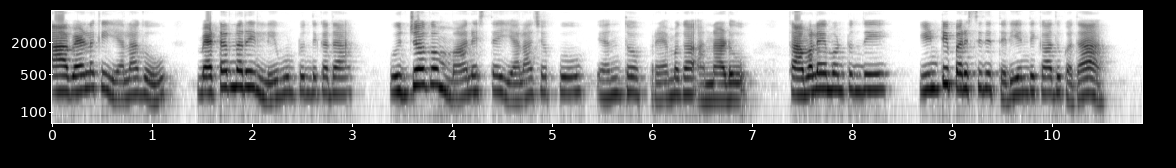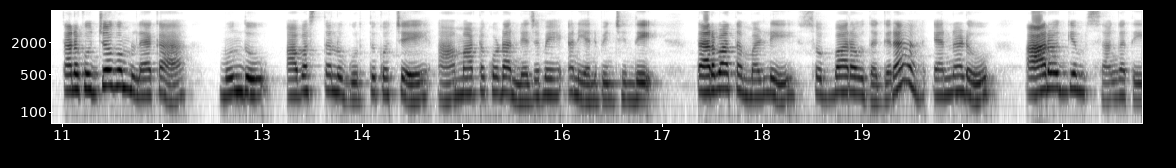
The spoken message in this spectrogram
ఆ వేళకి ఎలాగూ మెటర్నరీ లీవ్ ఉంటుంది కదా. ఉద్యోగం మానేస్తే ఎలా చెప్పు? ఎంతో ప్రేమగా అన్నాడు. కమలేమంటుంది ఇంటి పరిస్థితి తెలియంది కాదు కదా. తనకు ఉద్యోగం లేక ముందు అవస్థలు గుర్తుకొచ్చే ఆ మాట కూడా నిజమే అని అనిపించింది. తర్వాత మళ్ళీ సుబ్బారావు దగ్గర ఎన్నడూ ఆరోగ్యం సంగతి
